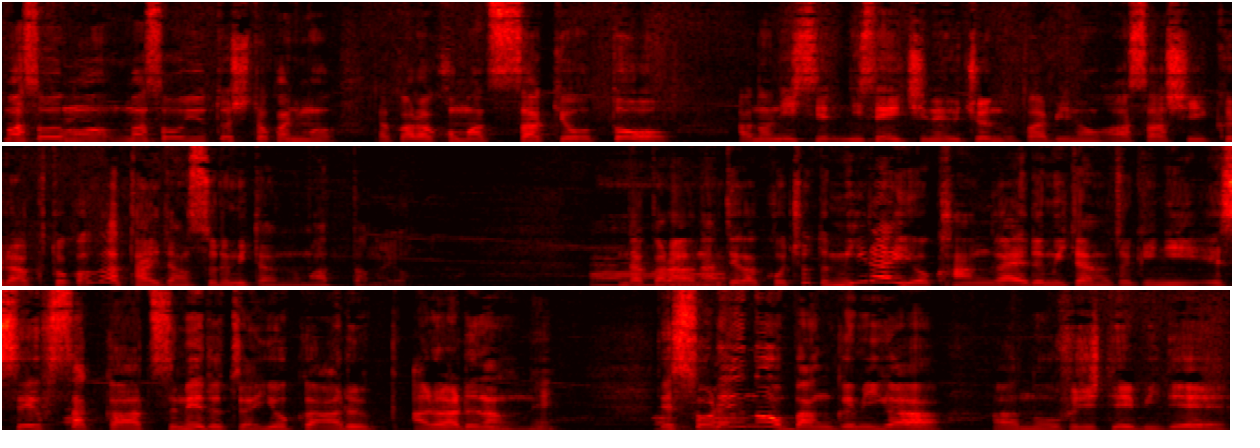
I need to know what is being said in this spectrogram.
まあそのまあ、そういう年とかにもだから小松左京とあの2000 2001年宇宙の旅のアーサー・シー・クラークとかが対談するみたいなのもあったのよ。だからなんていうかこうちょっと未来を考えるみたいな時に SF 作家集めるっていうのはよくあるあるあるなのね。でそれの番組があのフジテレビで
